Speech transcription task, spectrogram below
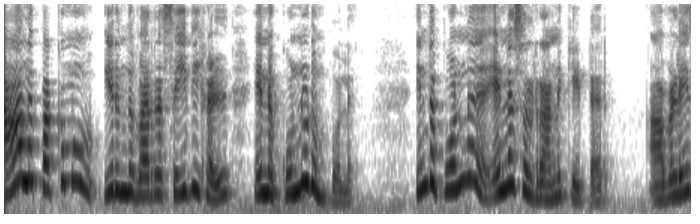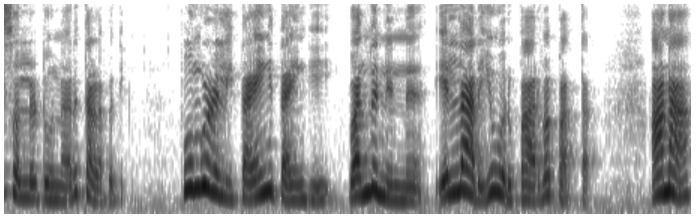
நாலு பக்கமும் இருந்து வர்ற செய்திகள் என்னை கொன்னுடும் போல. இந்த பொண்ணு என்ன சொல்கிறான்னு கேட்டார். அவளே சொல்லட்டும்னாரு தளபதி. பூங்குழலி தயங்கி தயங்கி வந்து நின்று எல்லாரையும் ஒரு பார்வை பார்த்தா. ஆனால்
